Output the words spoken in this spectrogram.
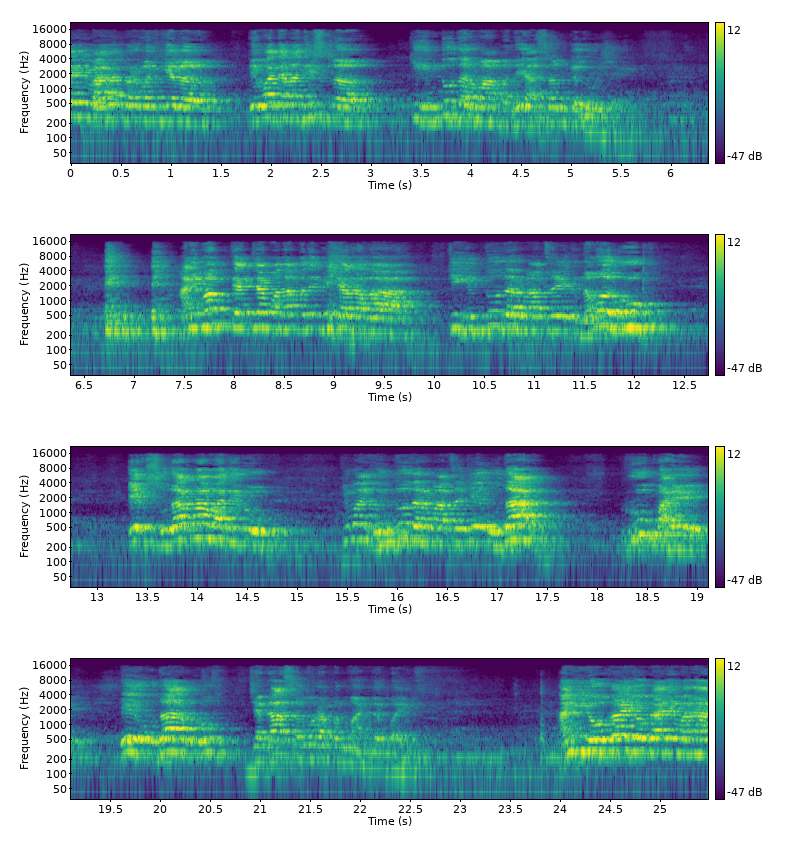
त्यांनी भारत भ्रमण केलं तेव्हा त्यांना दिसलं की हिंदू धर्मामध्ये असंख्य दोष आहे आणि मग त्यांच्या मनामध्ये विचार आला की हिंदू धर्माचं एक नवं रूप एक सुधारणावादी रूप किंवा हिंदू धर्माचं जे उदार रूप आहे हे उदार रूप जगासमोर आपण मांडलं पाहिजे. आणि योगा योगाने म्हणा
